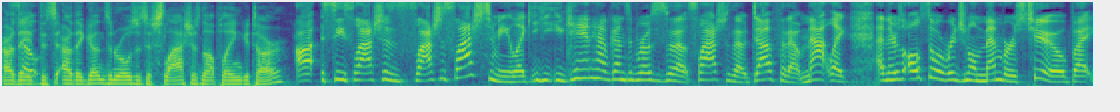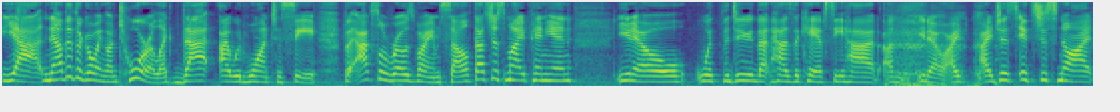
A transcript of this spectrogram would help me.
Are So- they this, are they Guns N' Roses if Slash is not playing guitar? uh, see Slash is Slash is Slash to me. Like he, you can't have Guns N' Roses without Slash, without Duff, without Matt. Like, and there's also original members too. But yeah, now that they're going on tour, like that, I would want to see. But Axl Rose by himself, that's just my opinion. You know, with the dude that has the KFC hat on, you know, I, I just, it's just not.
